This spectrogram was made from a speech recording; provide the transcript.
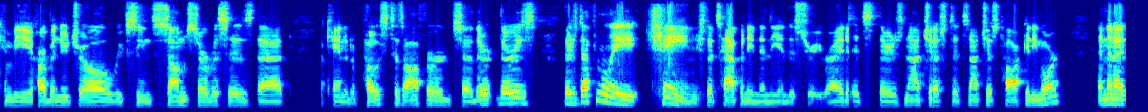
can be carbon neutral. We've seen some services that Canada Post has offered. So there there is there's definitely change that's happening in the industry, right? It's there's not just it's not just talk anymore. And then I,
